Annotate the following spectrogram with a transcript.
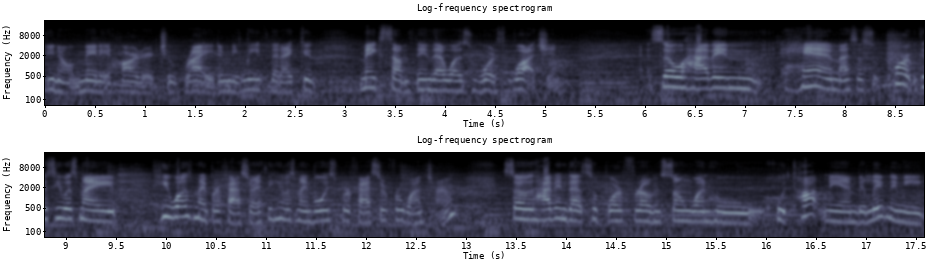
you know made it harder to write and believe that I could make something that was worth watching. So having him as a support because he was my he was my professor. I think he was my voice professor for one term. So having that support from someone who who taught me and believed in me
